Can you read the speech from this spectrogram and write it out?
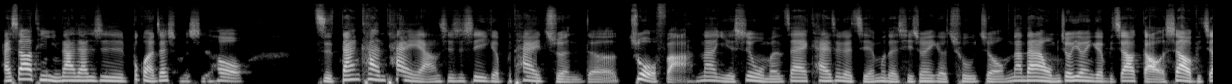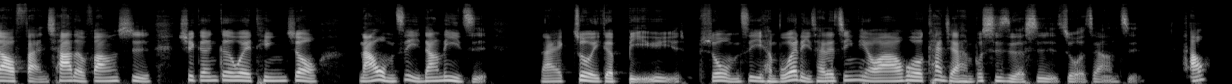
还是要提醒大家，就是不管在什么时候，只单看太阳，其实是一个不太准的做法。那也是我们在开这个节目的其中一个初衷。那当然，我们就用一个比较搞笑、比较反差的方式，去跟各位听众拿我们自己当例子。来做一个比喻，说我们自己很不会理财的金牛啊，或看起来很不狮子的狮子座这样子。好，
